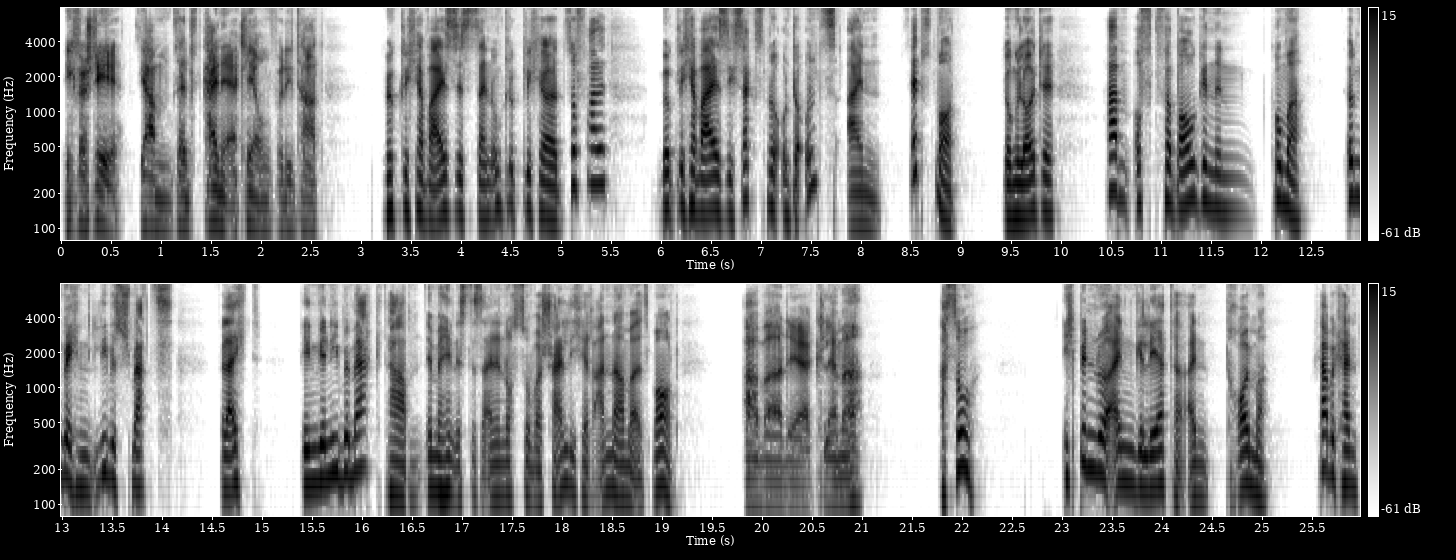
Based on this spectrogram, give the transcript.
»Ich verstehe. Sie haben selbst keine Erklärung für die Tat.« »Möglicherweise ist es ein unglücklicher Zufall, möglicherweise, ich sag's nur unter uns, ein Selbstmord. Junge Leute haben oft verborgenen Kummer, irgendwelchen Liebesschmerz, vielleicht den wir nie bemerkt haben. Immerhin ist es eine noch so wahrscheinlichere Annahme als Mord. Aber der Klemmer? Ach so, ich bin nur ein Gelehrter, ein Träumer. Ich habe kein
